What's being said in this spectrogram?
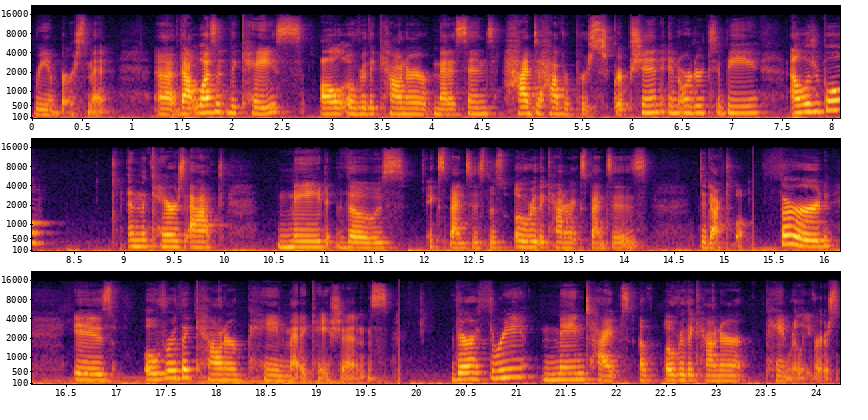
reimbursement. Uh, that wasn't the case. All over the counter medicines had to have a prescription in order to be eligible. And the CARES Act made those expenses, those over the counter expenses, deductible. Third is over the counter pain medications. There are three main types of over the counter pain relievers.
